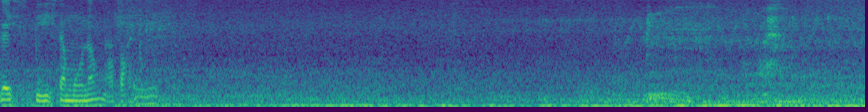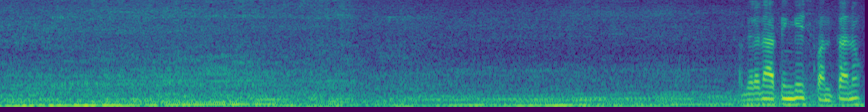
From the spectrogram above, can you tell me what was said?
Guys, bigis na muna. Napakainit. Dala natin guys, pantano.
